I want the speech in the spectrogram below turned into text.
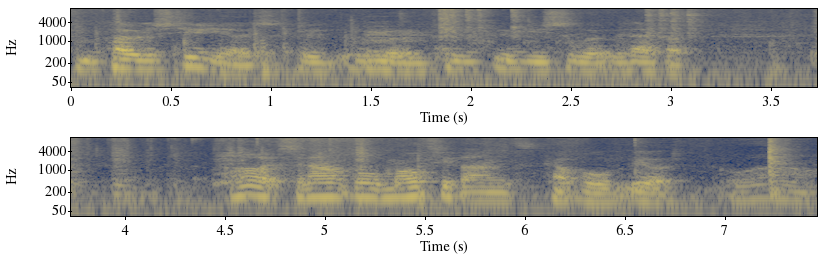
from Polar Studios who who, Mhm. worked- who, who used to work with ABBA. Oh, it's an outboard multiband. Couple, you know, Wow.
